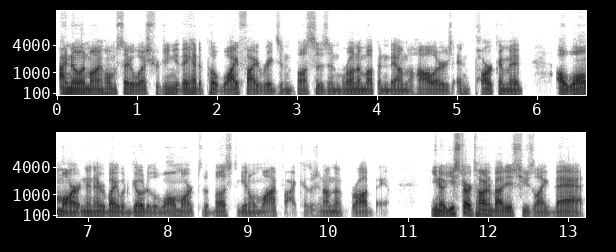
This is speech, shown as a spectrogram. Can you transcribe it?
I know in my home state of West Virginia, they had to put Wi-Fi rigs in buses and run them up and down the hollers and park them at a Walmart, and then everybody would go to the Walmart to the bus to get on Wi-Fi because there's not enough broadband. You know, you start talking about issues like that.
